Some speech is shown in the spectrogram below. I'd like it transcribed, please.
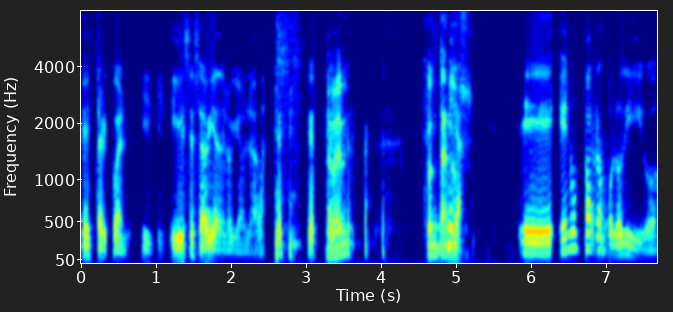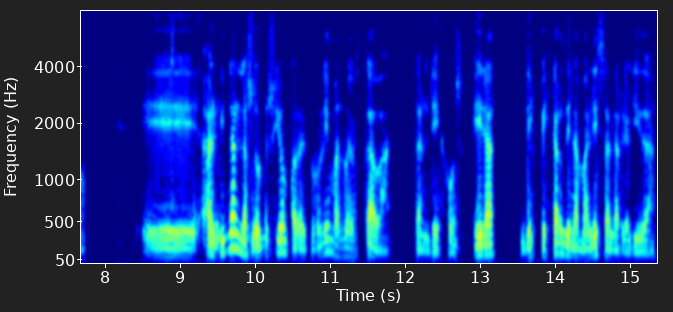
es tal cual. Y, y ese sabía de lo que hablaba. A ver, contanos. Mira, eh, en un párrafo lo digo, eh, al final la solución para el problema no estaba tan lejos, era despejar de la maleza la realidad.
